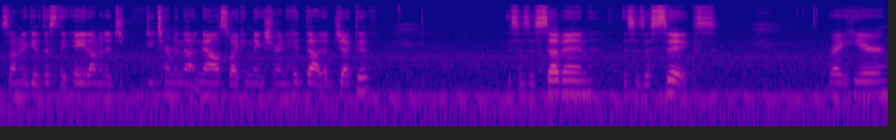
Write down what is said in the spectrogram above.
So I'm going to give this the 8. I'm going to determine that now so I can make sure and hit that objective. This is a 7. This is a 6. Right here,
